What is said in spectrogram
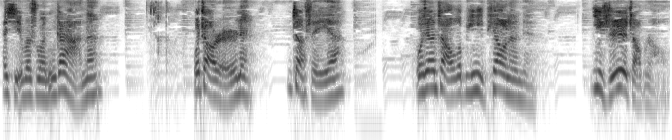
他媳妇说你干啥呢？我找人呢，你找谁呀？我想找个比你漂亮的。一直也找不着。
